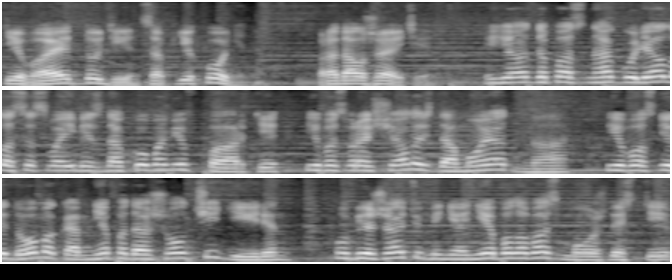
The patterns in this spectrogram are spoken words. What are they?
Кивает Дудинцев Ехонина. Продолжайте. Я допоздна гуляла со своими знакомыми в парке и возвращалась домой одна. И возле дома ко мне подошел Чигирин. Убежать у меня не было возможности.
